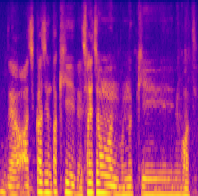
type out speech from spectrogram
근데 아직까지는 딱히 네, 차이점은 못 느끼는 것 같아요.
